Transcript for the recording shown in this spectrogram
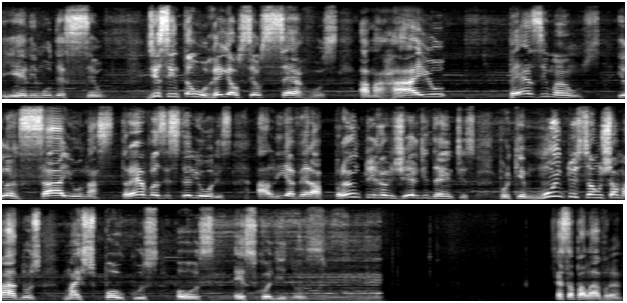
E ele emudeceu. Disse então o rei aos seus servos: Amarrai-o pés e mãos e lançai-o nas trevas exteriores. Ali haverá pranto e ranger de dentes, porque muitos são os chamados, mas poucos os escolhidos. Essa palavra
